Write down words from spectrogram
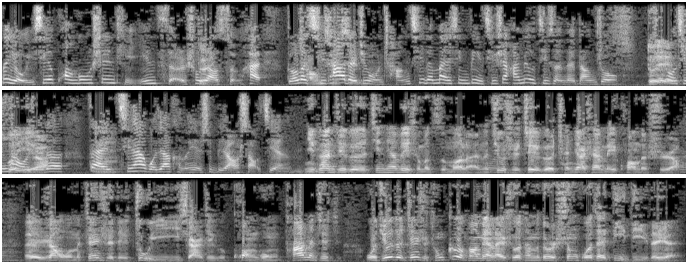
那有一些矿工身体因此而受到损害，得了其他的这种长期的慢性病，其实还没有计算在当中。对这种情况我觉得在其他国家可能也是比较少见。你看这个今天为什么子墨来呢？就是这个陈家山煤矿的事啊，呃，让我们真是得注意一下这个矿工，他们这我觉得真是从各方面来说，他们都是生活在地底的人。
